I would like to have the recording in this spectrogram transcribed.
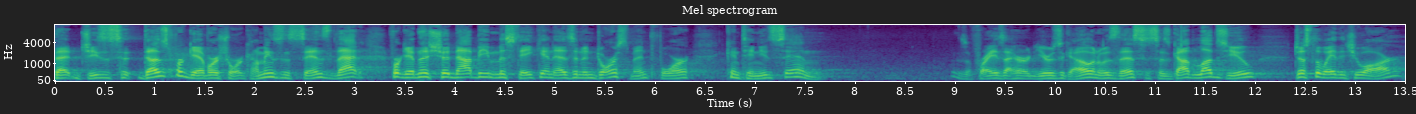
that Jesus does forgive our shortcomings and sins, that forgiveness should not be mistaken as an endorsement for continued sin. There's a phrase I heard years ago, and it was this it says, God loves you just the way that you are,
